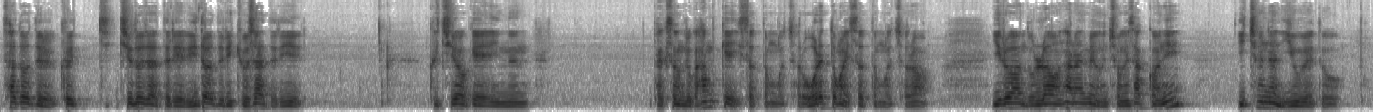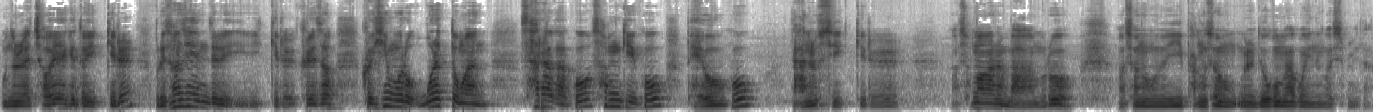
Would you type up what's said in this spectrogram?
사도들, 그 지도자들이, 리더들이, 교사들이 그 지역에 있는 백성들과 함께 있었던 것처럼, 오랫동안 있었던 것처럼 이러한 놀라운 하나님의 은총의 사건이 2000년 이후에도 오늘날 저에게도 있기를 우리 선생님들이 있기를 그래서 그 힘으로 오랫동안 살아가고 섬기고 배우고 나눌 수 있기를 소망하는 마음으로 저는 오늘 이 방송을 녹음하고 있는 것입니다.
